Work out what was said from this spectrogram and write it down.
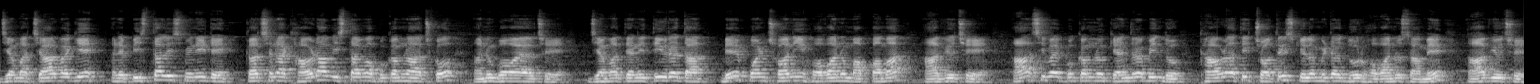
જેમાં ચાર વાગ્યે અને પિસ્તાલીસ મિનિટે કચ્છના ખાવડા વિસ્તારમાં ભૂકંપનો આંચકો અનુભવાયો છે, જેમાં તેની તીવ્રતા બે પોઈન્ટ છની હોવાનું માપવામાં આવ્યું છે. આ સિવાય ભૂકંપનું કેન્દ્રબિંદુ ખાવડાથી ચોત્રીસ કિલોમીટર દૂર હોવાનું સામે આવ્યું છે.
